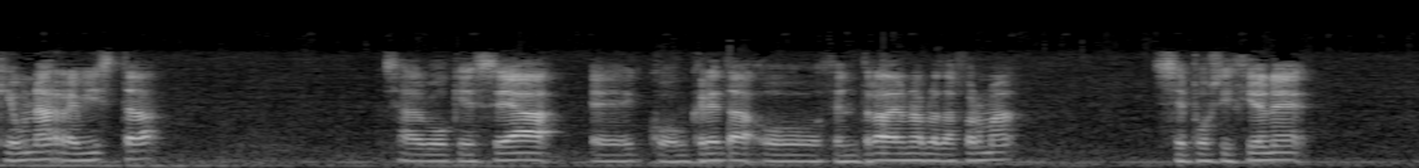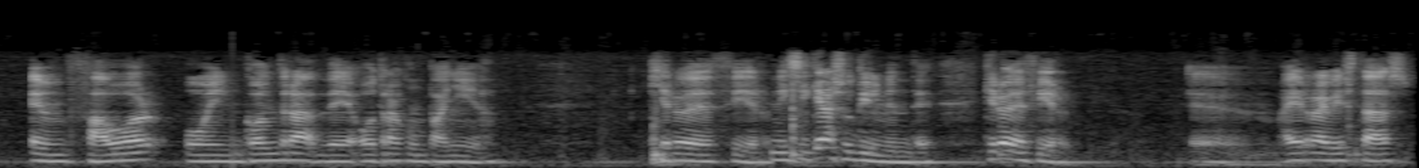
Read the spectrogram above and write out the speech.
que una revista, salvo que sea eh, concreta o centrada en una plataforma, se posicione en favor o en contra de otra compañía. Quiero decir, ni siquiera sutilmente. Quiero decir, eh, hay revistas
